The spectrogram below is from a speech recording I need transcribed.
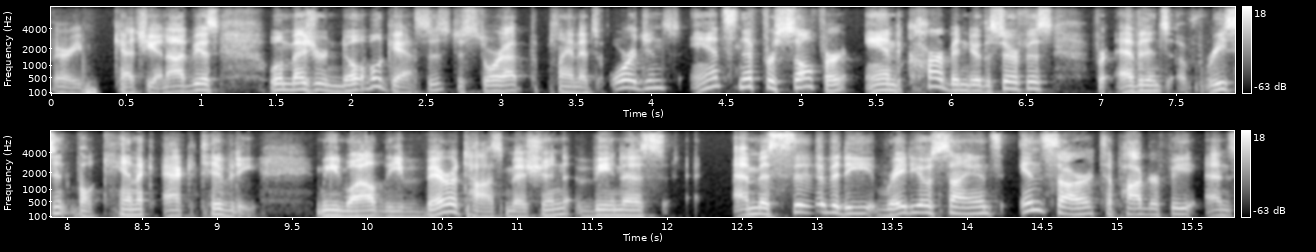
very catchy and obvious, will measure noble gases to store out the planet's origins and sniff for sulfur and carbon near the surface for evidence of recent volcanic activity. Meanwhile, the Veritas mission, Venus Emissivity, Radio Science, INSAR, Topography, and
